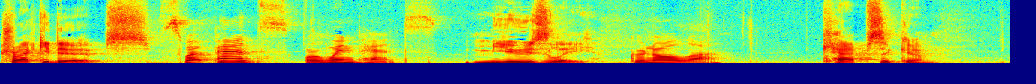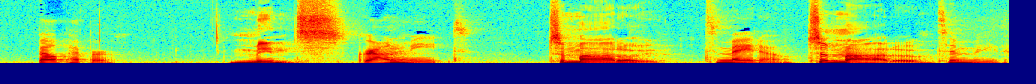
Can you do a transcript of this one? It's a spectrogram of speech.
Tracky derps. Sweatpants or wind pants. Muesli. Granola. Capsicum. Bell pepper. Mince. Ground meat. Tomato. Tomato. Tomato. Tomato.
